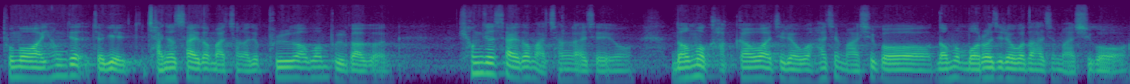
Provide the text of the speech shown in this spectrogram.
부모와 형제 저기 자녀 사이도 마찬가지고 불가원 불가근 형제 사이도 마찬가지예요. 너무 가까워지려고 하지 마시고 너무 멀어지려고도 하지 마시고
